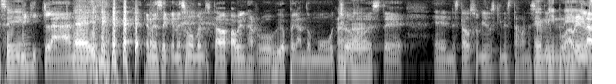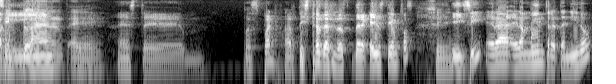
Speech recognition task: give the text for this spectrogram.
Sí. Nicky Clan. En, ese, en ese momento estaba Paulina Rubio pegando mucho. Ajá. Este, en Estados Unidos, ¿quién estaba en ese Eminem, tiempo? Avril Lavigne. Plant, eh, Este, pues bueno, artistas de, los, de aquellos tiempos. sí. Y sí, era, era muy entretenido.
